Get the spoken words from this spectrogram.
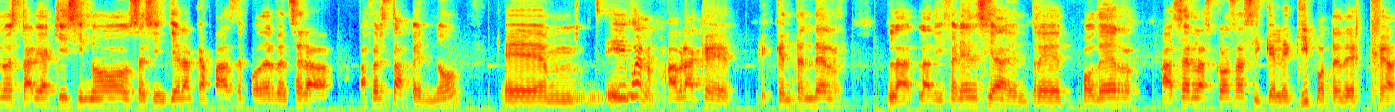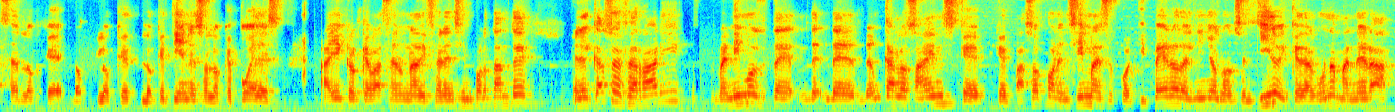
no estaría aquí si no se sintiera capaz de poder vencer a, Verstappen, ¿no? Y bueno, habrá que, entender la, diferencia entre poder hacer las cosas y que el equipo te deje hacer lo que, lo, que, lo que tienes o lo que puedes. Ahí creo que va a ser una diferencia importante. En el caso de Ferrari, venimos de, de, de un Carlos Sainz que, que, pasó por encima de su coequipero, del niño consentido, y que de alguna manera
